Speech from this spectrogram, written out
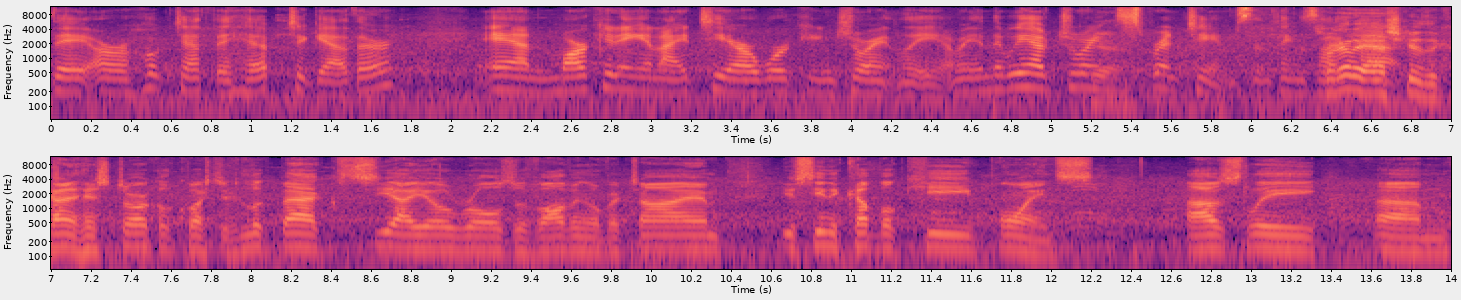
they are hooked at the hip together, and marketing and IT are working jointly. I mean, we have joint Yeah. sprint teams and things So like I got to ask you the kind of historical question. If you look back, CIO roles evolving over time. You've seen a couple key points. Obviously, um,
